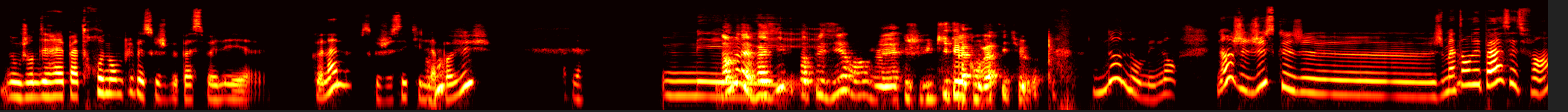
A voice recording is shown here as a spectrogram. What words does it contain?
Donc j'en dirai pas trop non plus parce que je veux pas spoiler euh, Conan, parce que je sais qu'il l'a Mhm. pas vu. Mais... Non, mais vas-y, fais-toi plaisir, hein. je, vais, je vais quitter la converse si tu veux. Non, non, mais non. Non, je, juste que je... Je m'attendais pas à cette fin.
